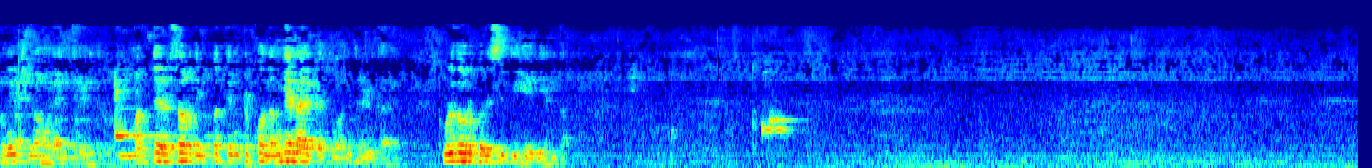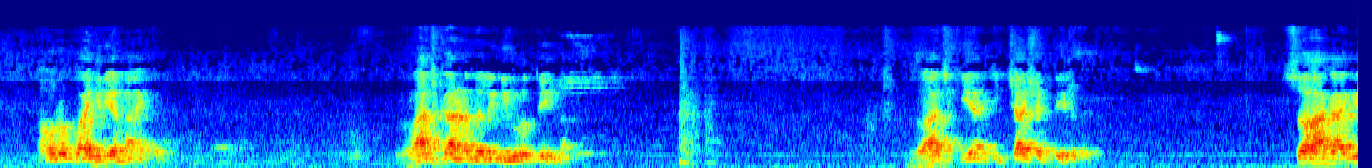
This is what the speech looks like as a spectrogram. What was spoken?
ಕೊನೆ ಚುನಾವಣೆ ಅಂತ ಹೇಳಿದ್ರು. ಮತ್ತೆ ಎರಡ್ ಸಾವಿರದ ಇಪ್ಪತ್ತೆಂಟಕ್ಕೂ ನಮ್ದೇ ನಾಯಕತ್ವ ಅಂತ ಹೇಳ್ತಾರೆ. ಉಳಿದವರ ಪರಿಸ್ಥಿತಿ ಹೇಗೆ ಅಂತ. ಅವರೊಬ್ಬ ಹಿರಿಯ ನಾಯಕರು. ರಾಜಕಾರಣದಲ್ಲಿ ನಿವೃತ್ತಿ ಇಲ್ಲ. ರಾಜಕೀಯ ಇಚ್ಛಾಶಕ್ತಿ ಇರಬೇಕು ಸೊ ಹಾಗಾಗಿ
